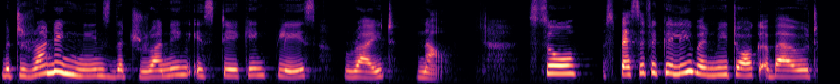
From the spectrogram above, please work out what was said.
But running means that running is taking place right now. So, specifically when we talk about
